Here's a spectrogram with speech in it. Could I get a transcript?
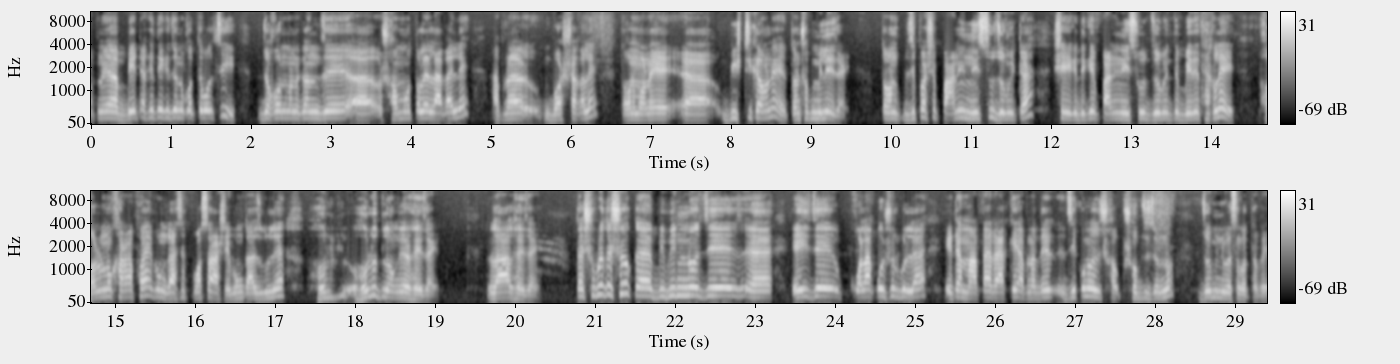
আপনি বেড আকৃতির জন্য করতে বলছি? যখন মনে করেন যে সমতলে লাগাইলে আপনার বর্ষাকালে তখন মানে বৃষ্টির কারণে তখন সব মিলে যায়। তখন যে পাশে পানি নিচু জমিটা সেই দিকে পানি নিচু জমিতে বেঁধে থাকলে ফলনও খারাপ হয় এবং গাছে পচা আসে এবং গাছগুলো হলুদ রঙের হয়ে যায়, লাল হয়ে যায়। তা সুপ্রিয় দর্শক বিভিন্ন যে এই যে কলা কৌশলগুলা, এটা মাথায় রাখে আপনাদের যে কোনো সব, সবজির জন্য জমি নির্বাচন করতে হবে।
